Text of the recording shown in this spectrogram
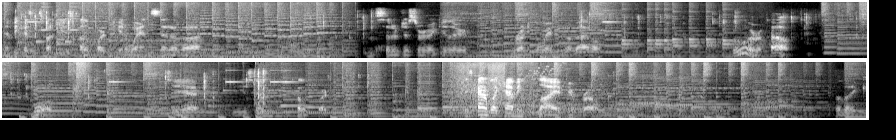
And because it's fun to use Teleport to get away instead of, uh, instead of just a regular running away from a battle. Ooh, a Repel. Cool. So yeah, use him and teleport. It's kind of like having fly if you're broke. But like,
